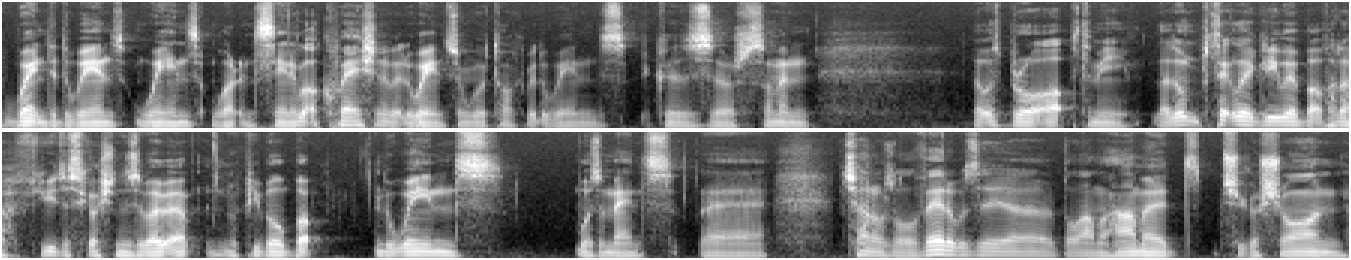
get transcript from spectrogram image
went and did the weigh-ins. Weigh-ins were insane. I've got a question about the weigh-ins, so I'm going to talk about the weigh-ins because there's something that was brought up to me I don't particularly agree with, but I've had a few discussions about it with people. But the weigh-ins was immense. Uh, Charles Oliveira was there, Belal Muhammad, Sugar Sean,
